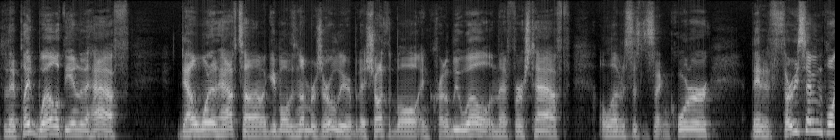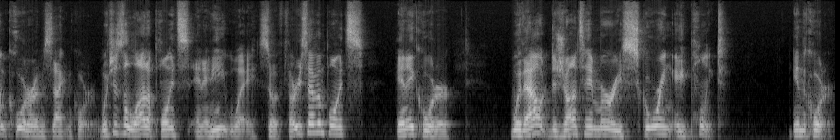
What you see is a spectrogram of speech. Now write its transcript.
So they played well at the end of the half, down one at halftime. I gave all those numbers earlier, but they shot the ball incredibly well in that first half. 11 assists in the second quarter. They had a 37 point quarter in the second quarter, which is a lot of points in any way. So 37 points in a quarter without DeJounte Murray scoring a point in the quarter.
